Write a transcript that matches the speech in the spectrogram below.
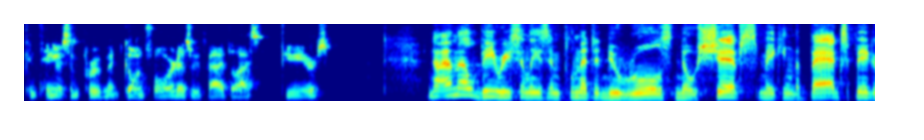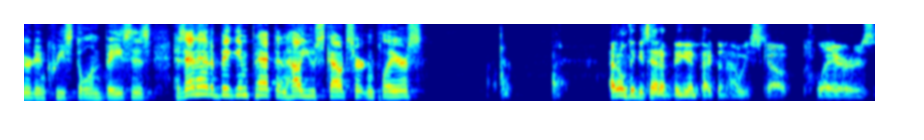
continuous improvement going forward as we've had the last few years. Now, MLB recently has implemented new rules, no shifts, making the bags bigger to increase stolen bases. Has that had a big impact on how you scout certain players? I don't think it's had a big impact on how we scout players.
